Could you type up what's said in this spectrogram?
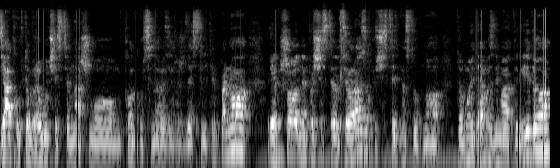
Дякую, хто брав участь в нашому конкурсі на розіграш 10 літрів пального. Якщо не пощастило цього разу, пощастить наступного. Тому йдемо знімати відео.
